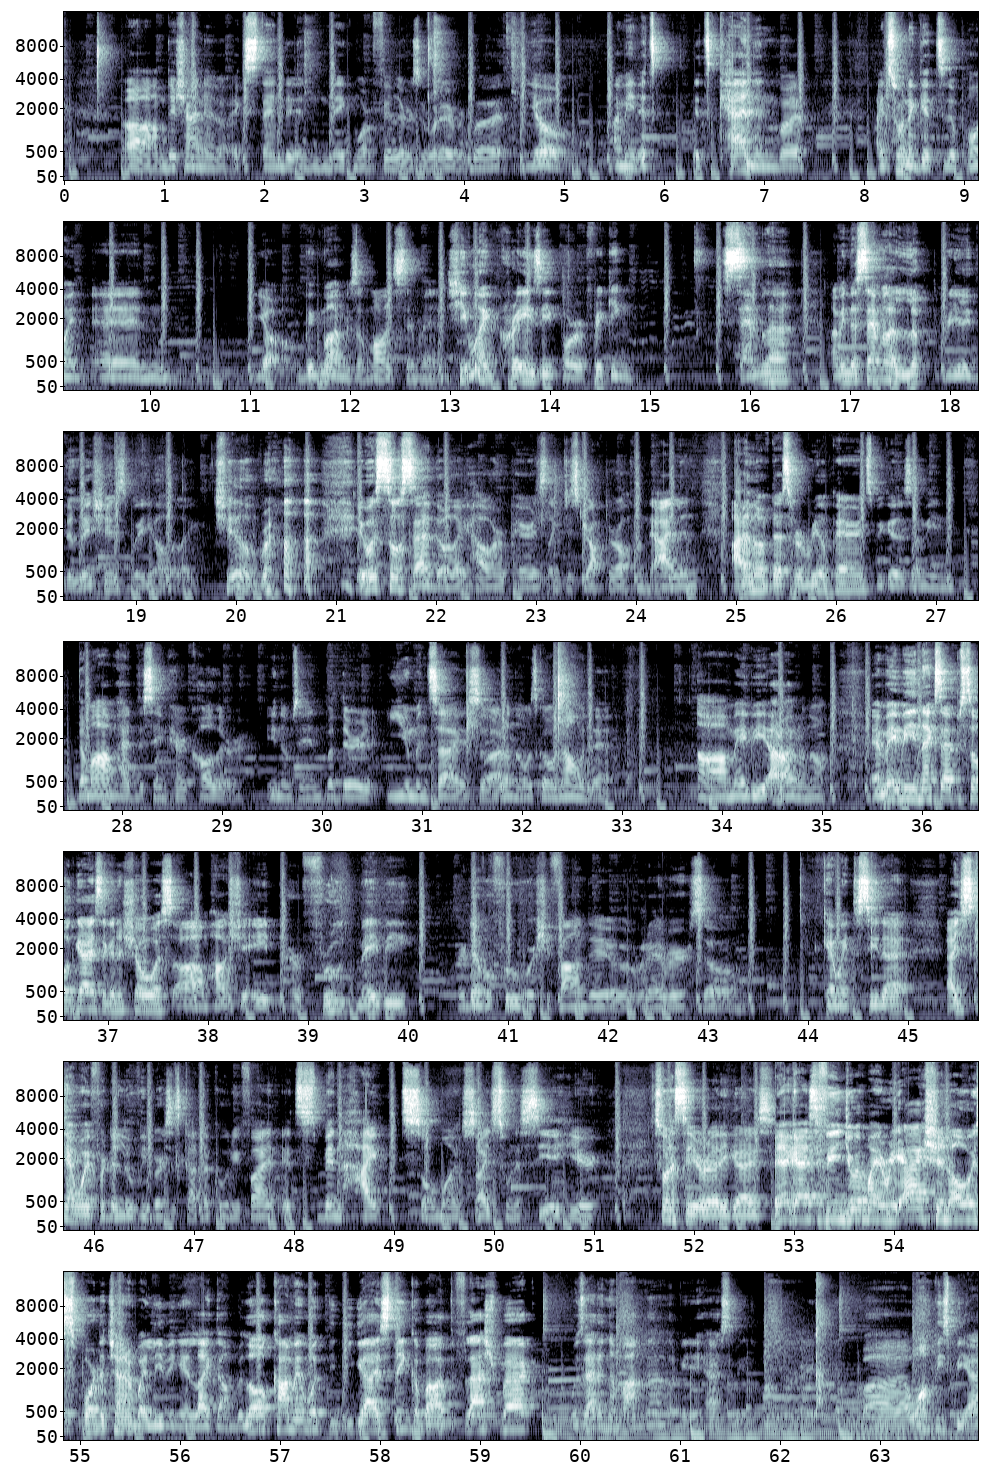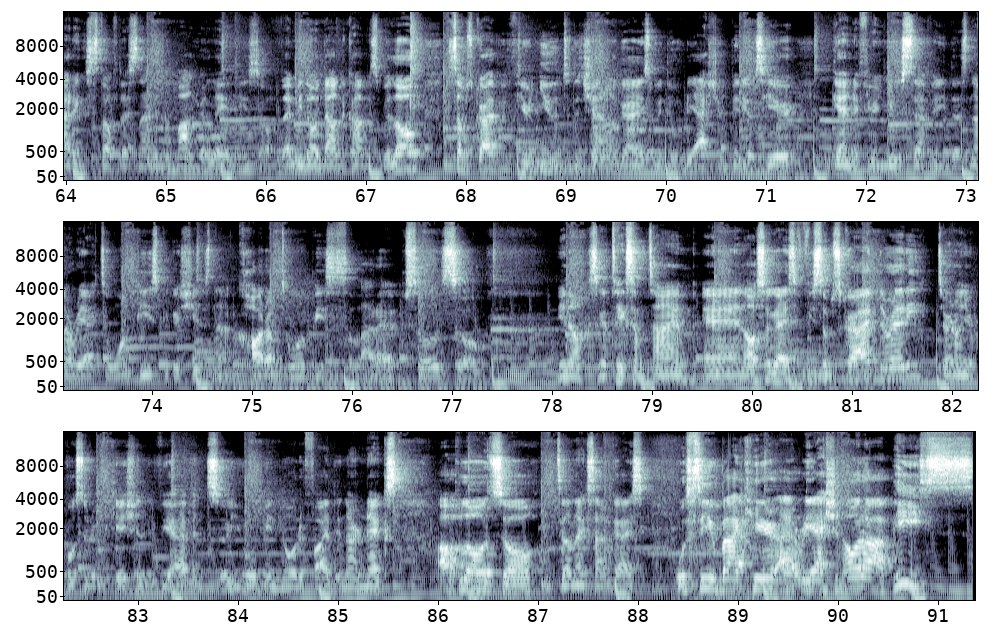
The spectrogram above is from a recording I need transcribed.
Um, they're trying to extend it and make more fillers or whatever. But yo, I mean it's it's canon, but I just want to get to the point and yo, Big Mom is a monster, man. She went crazy for freaking semla. I mean, the semla looked really delicious, but yo, like, chill, bro. it was so sad though, like how her parents like just dropped her off on the island. I don't know if that's her real parents because I mean, the mom had the same hair color, you know what I'm saying? But they're human size, so I don't know what's going on with that. Uh, maybe I don't, I don't know. And maybe next episode, guys, they're gonna show us um, how she ate her fruit, maybe her devil fruit where she found it or whatever. So can't wait to see that. I just can't wait for the Luffy versus Katakuri fight. It's been hyped so much, so I just want to see it here. Just want to see it ready, guys. Yeah, guys, if you enjoyed my reaction, always support the channel by leaving a like down below. Comment what did you guys think about the flashback. Was that in the manga? I mean, it has to be in the manga. But One Piece be adding stuff that's not in the manga lately, so let me know down in the comments below. Subscribe if you're new to the channel, guys. We do reaction videos here. Again, if you're new, Stephanie does not react to One Piece because she is not caught up to One Piece. It's a lot of episodes, so you know, it's gonna take some time. And also guys, if you subscribed already, turn on your post notifications if you haven't, so you will be notified in our next upload. So until next time guys, we'll see you back here at Reaction HORA. Peace!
